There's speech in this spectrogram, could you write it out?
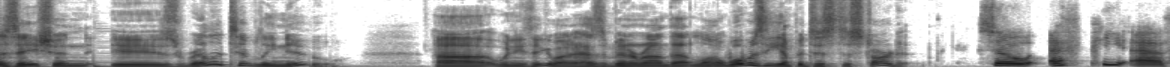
Organization is relatively new uh, when you think about it. It hasn't been around that long. What was the impetus to start it? So FPF,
